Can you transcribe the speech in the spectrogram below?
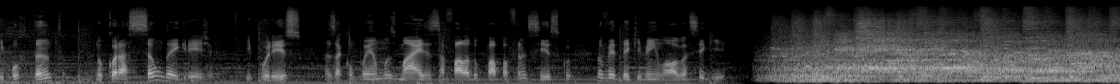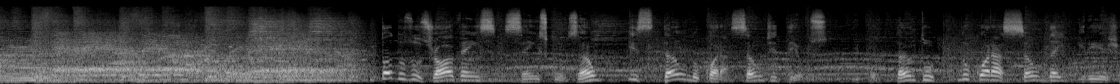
e, portanto, no coração da igreja. E por isso, nós acompanhamos mais essa fala do Papa Francisco no VT que vem logo a seguir. Todos os jovens, sem exclusão, estão no coração de Deus e, portanto, no coração da Igreja.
